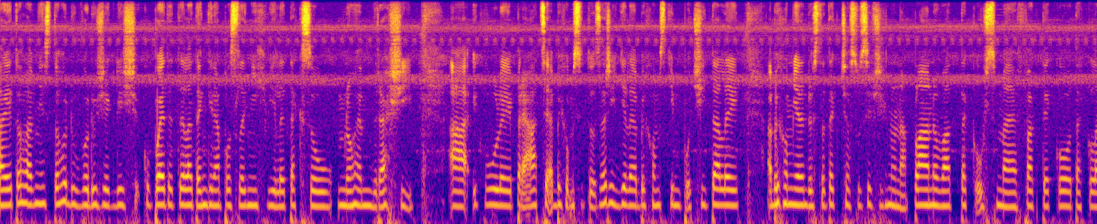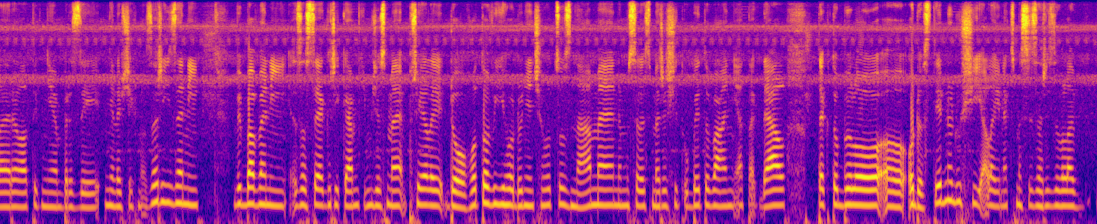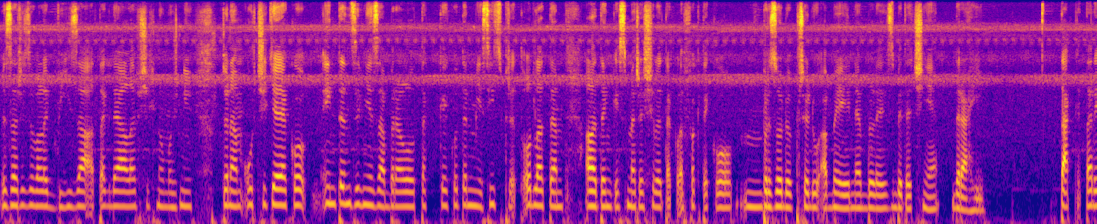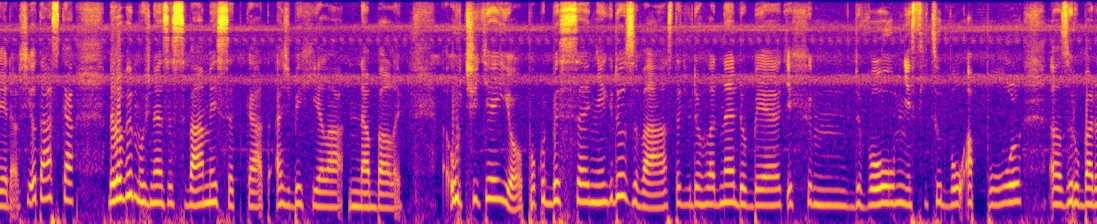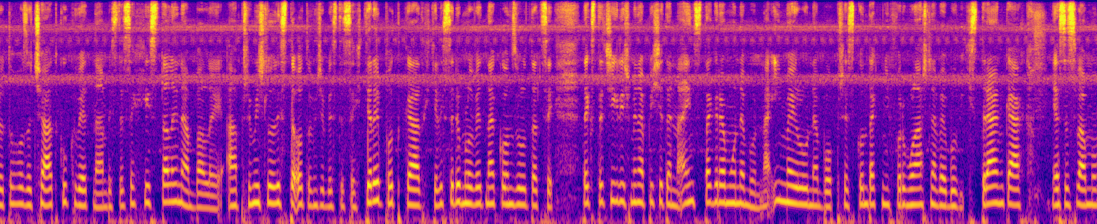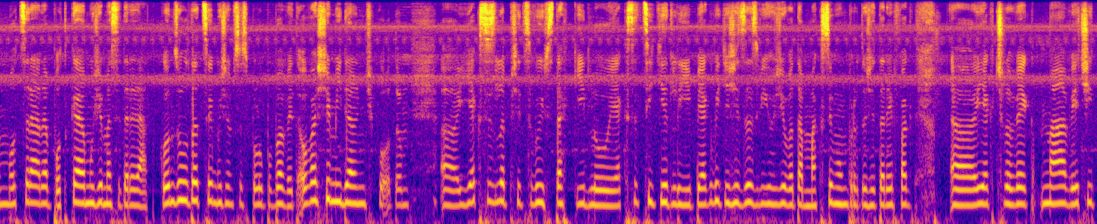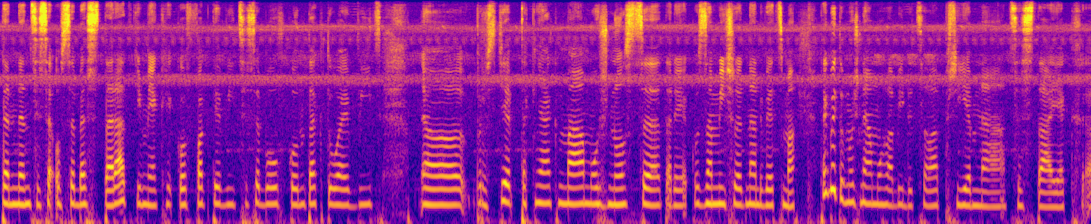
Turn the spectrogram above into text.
Je to hlavně z toho důvodu, že když kupujete ty letenky na poslední chvíli, tak jsou mnohem dražší a i kvůli práci, abychom si to zařídili, abychom s tím počítali, abychom měli dostatek času si všechno naplánovat, tak už jsme fakt jako takhle relativně brzy měli všechno zařízený vybavený, zase jak říkám, tím, že jsme přijeli do hotového, do něčeho, co známe, nemuseli jsme řešit ubytování a tak dál, tak to bylo uh, o dost jednodušší, ale jinak jsme si zařizovali, zařizovali víza a tak dále, všechno možné. To nám určitě jako intenzivně zabralo tak jako ten měsíc před odletem, ale tenky jsme řešili takhle fakt jako mm, brzo dopředu, aby nebyly zbytečně drahý. Tak, tady je další otázka. Bylo by možné se s vámi setkat, až bych jela na Bali? Určitě jo, pokud by se někdo z vás teď v dohledné době těch mm, dvou měsíců, dvou a půl, eh, zhruba do toho začátku května, byste se chystali na Bali a přemýšleli jste o tom, že byste se chtěli potkat, chtěli se domluvit na konzultaci, tak stačí, když mi napíšete na Instagramu nebo na e-mailu nebo přes kontaktní formulář na webových stránkách. Já se s vámi moc ráda potkám, můžeme si tady dát konzultaci, můžeme se spolu pobavit o vašem jídelníčku, o tom, eh, jak si zlepšit svůj vztah k jídlu, jak se cítit líp, jak vytěžit ze svého života maximum, protože tady fakt, uh, jak člověk má větší tendenci se o sebe starat, tím, jak jako fakt je víc se sebou v kontaktu a je víc Uh, prostě tak nějak má možnost se tady jako zamýšlet nad věcma, tak by to možná mohla být docela příjemná cesta, jak uh,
